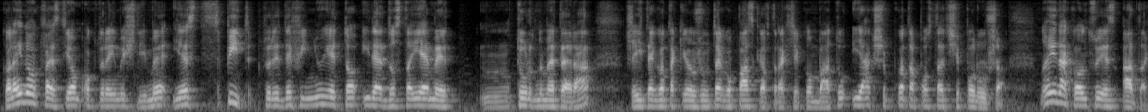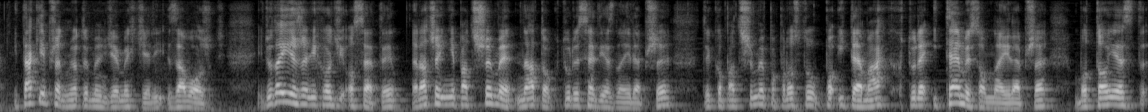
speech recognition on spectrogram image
Kolejną kwestią, o której myślimy, jest speed, który definiuje to, ile dostajemy turn metera, czyli tego takiego żółtego paska w trakcie kombatu i jak szybko ta postać się porusza. No i na końcu jest atak. I takie przedmioty będziemy chcieli założyć. I tutaj jeżeli chodzi o sety, raczej nie patrzymy na to, który set jest najlepszy, tylko patrzymy po prostu po itemach, które itemy są najlepsze, bo to jest yy,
